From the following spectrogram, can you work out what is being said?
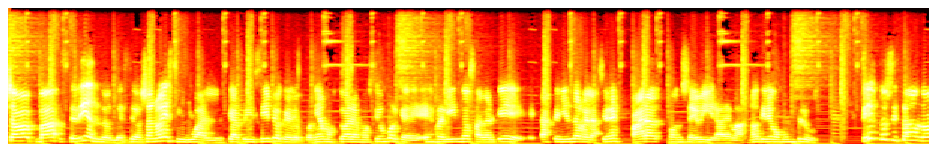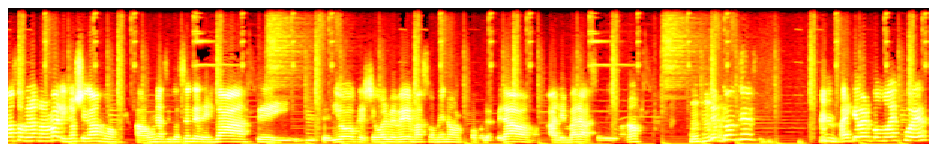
Ya va, va, cediendo el deseo, ya no es igual que al principio que le poníamos toda la emoción porque es re lindo saber que estás teniendo relaciones para concebir además, ¿no? Tiene como un plus. Si esto se está dando más o menos normal y no llegamos a una situación de desgaste y, se dio que llegó el bebé más o menos como lo esperábamos, al embarazo, digo, ¿no? Entonces, hay que ver cómo después,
